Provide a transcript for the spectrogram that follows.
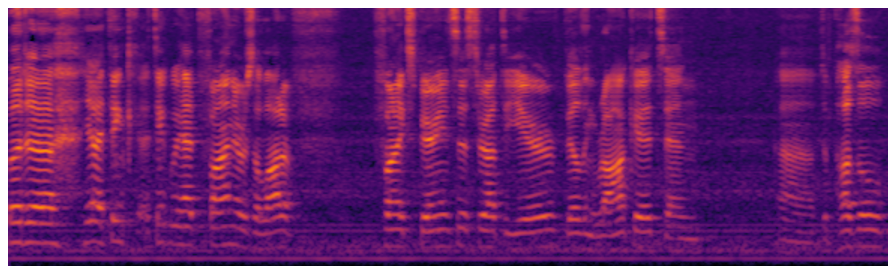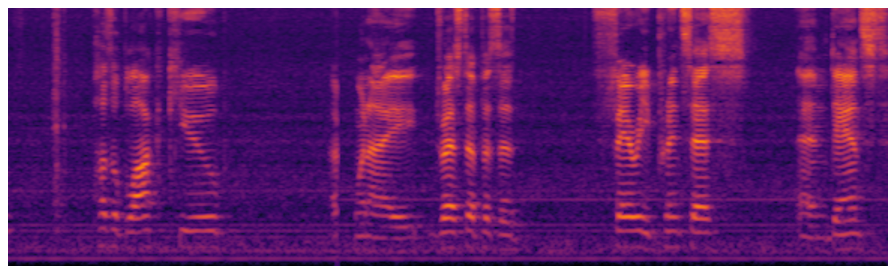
But uh, yeah, I think I think we had fun. There was a lot of fun experiences throughout the year, building rockets and uh, the puzzle puzzle block cube. When I dressed up as a fairy princess and danced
